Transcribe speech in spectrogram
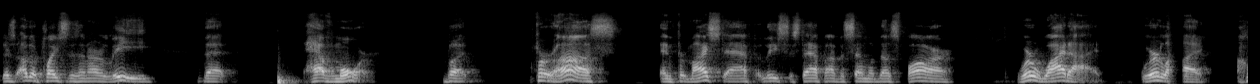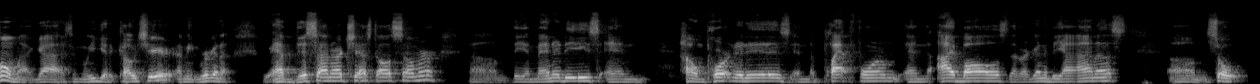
there's other places in our league that have more, but for us and for my staff, at least the staff I've assembled thus far, we're wide eyed. We're like, oh my gosh, and we get a coach here. I mean, we're gonna we have this on our chest all summer. Um, the amenities and how important it is, and the platform and the eyeballs that are going to be on us. Um, so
